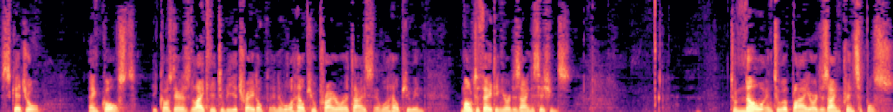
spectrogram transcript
schedule, and cost, because there is likely to be a trade-off, and it will help you prioritize and will help you in motivating your design decisions. To know and to apply your design principles,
